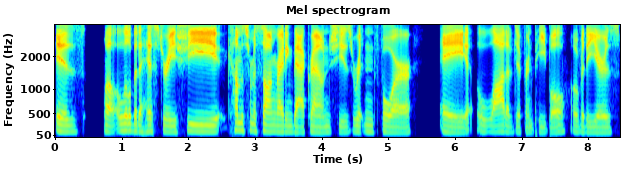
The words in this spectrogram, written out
is well, a little bit of history. She comes from a songwriting background. She's written for a lot of different people over the years,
